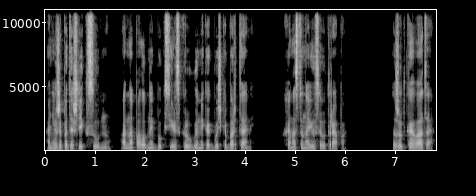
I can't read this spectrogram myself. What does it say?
Они уже подошли к судну. Однопалубный буксир с круглыми, как бочка, бортами. Хан остановился у трапа. «Жутковато».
